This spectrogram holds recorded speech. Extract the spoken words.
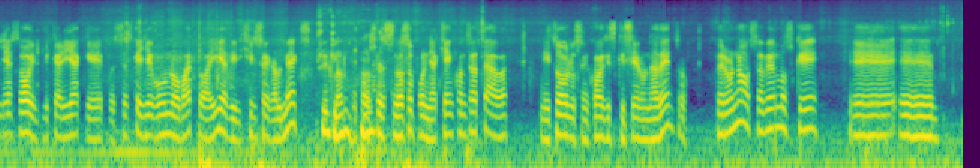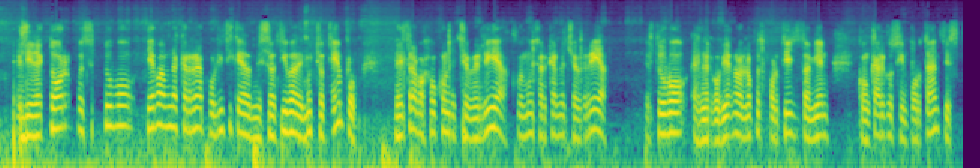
Y eso implicaría que, pues, es que llegó un novato ahí a dirigirse a Galmex. Sí, claro. Entonces no suponía quién contrataba ni todos los enjuagues que hicieron adentro. Pero no, sabemos que eh, eh, el director pues tuvo, lleva una carrera política y administrativa de mucho tiempo. Él trabajó con Echeverría, fue muy cercano a Echeverría. Estuvo en el gobierno de López Portillo también con cargos importantes.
